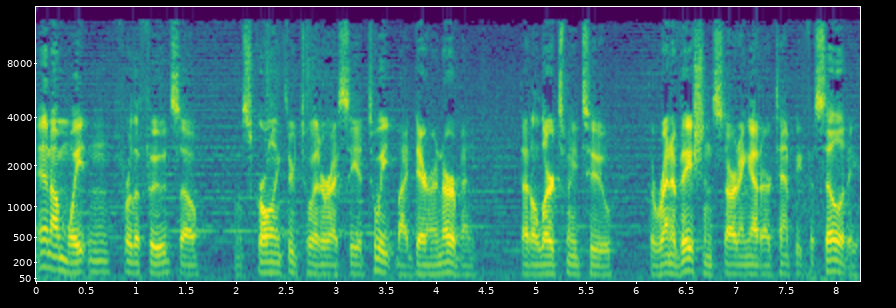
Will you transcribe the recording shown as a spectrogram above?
and I'm waiting for the food. So I'm scrolling through Twitter, I see a tweet by Darren Urban that alerts me to the renovation starting at our Tempe facility.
